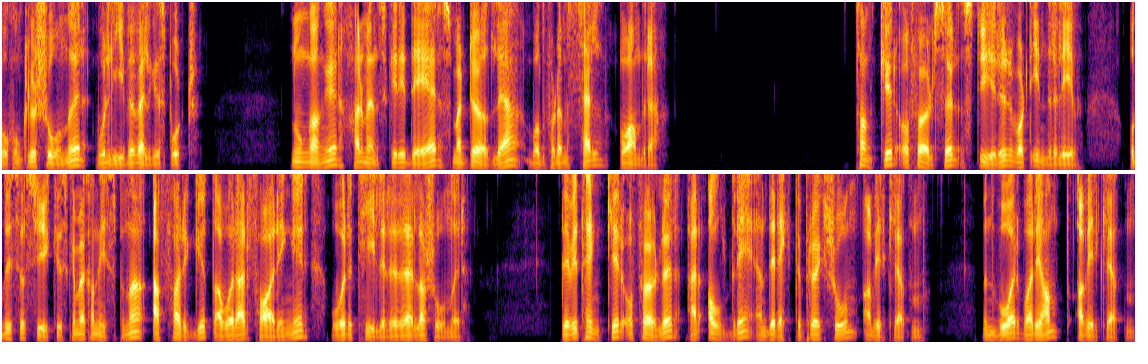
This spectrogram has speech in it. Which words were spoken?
og konklusjoner hvor livet velges bort. Noen ganger har mennesker ideer som er dødelige både for dem selv og andre. Tanker og følelser styrer vårt indre liv, og disse psykiske mekanismene er farget av våre erfaringer og våre tidligere relasjoner. Det vi tenker og føler er aldri en direkte projeksjon av virkeligheten, men vår variant av virkeligheten.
